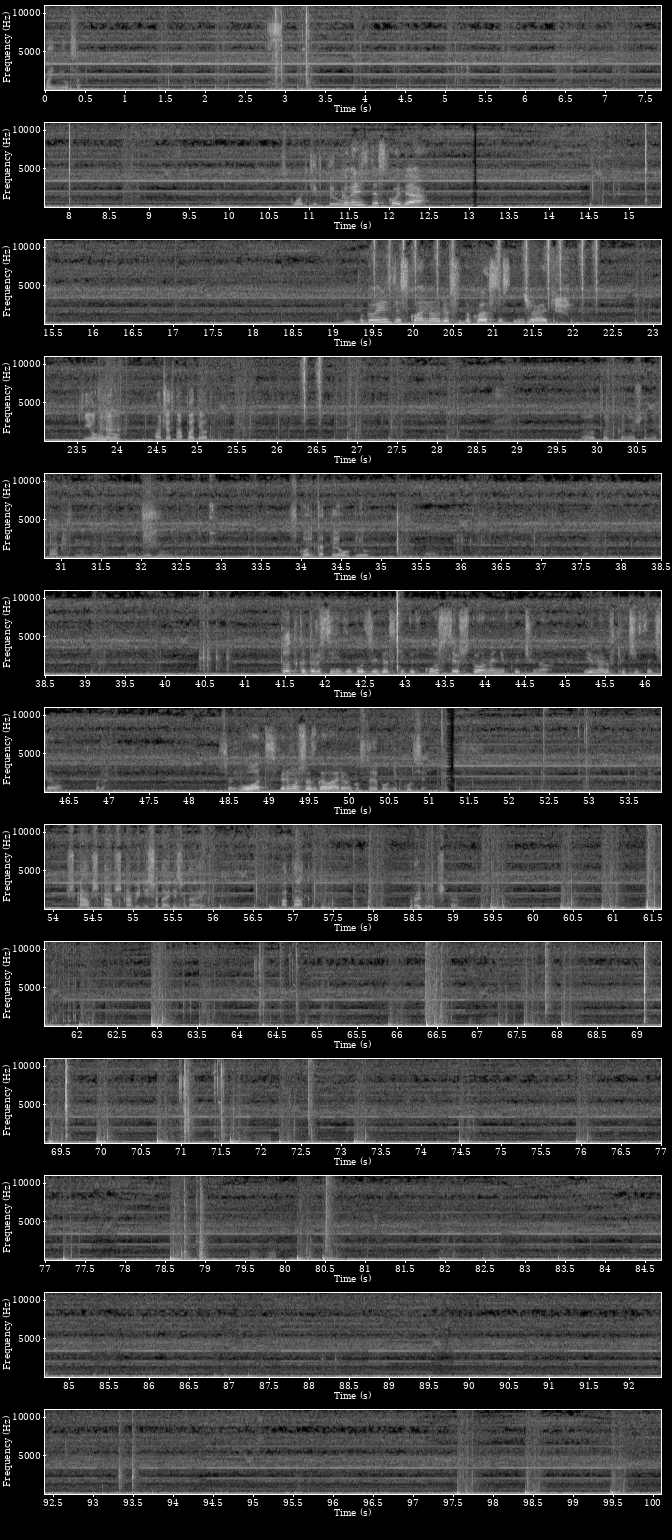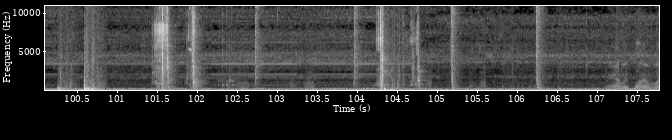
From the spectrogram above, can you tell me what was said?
появился. Скольких ты убил? Поговори с доской, да. Поговори с доской, она рассудок классно снижает. Килл, килл. Он сейчас нападет. Это, конечно, не факт, но да, по идее должен. Сколько ты убил? Тот, который сидит возле доски, ты в курсе, что она не включена? Ее надо включить сначала. Всё, я- Вот, теперь можешь разговаривать. Просто я был не в курсе. Шкаф, шкаф, шкаф, иди сюда, иди сюда, эй. А так? Прыгай в шкаф.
